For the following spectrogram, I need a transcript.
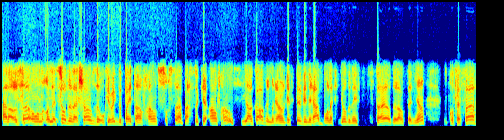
Alors ça, on, on là-dessus, on a la chance au Québec de ne pas être en France sur ça, parce qu'en France, il y a encore un respect vénérable pour la figure de de l'enseignant, du professeur.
